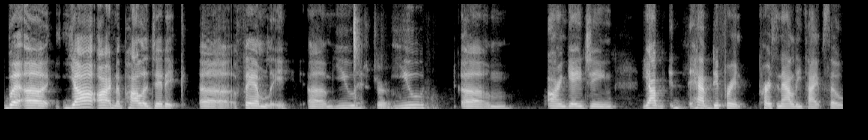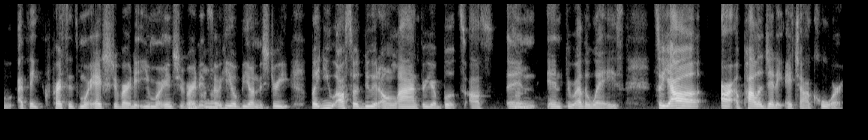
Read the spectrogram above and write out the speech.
But uh y'all are an apologetic uh family. Um you you um are engaging y'all have different personality types. So I think Preston's more extroverted, you're more introverted. Mm-hmm. So he'll be on the street, but you also do it online through your books also mm. and mm-hmm. and through other ways. So y'all are apologetic at y'all core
